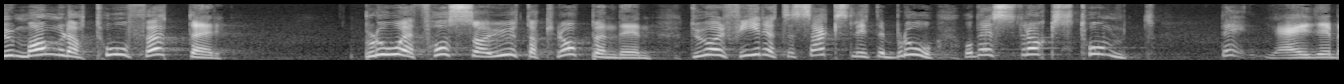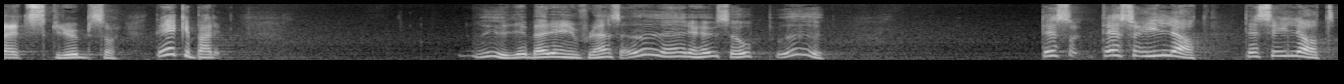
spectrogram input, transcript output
du mangler to føtter! Blodet fosser ut av kroppen din. Du har fire til seks liter blod, og det er straks tomt. Det, nei, det er bare et skrubbsår. Det er ikke bare «Øh, Det er bare influensa. Det er haussa opp. Det, er så, det er så ille at det er så ille at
